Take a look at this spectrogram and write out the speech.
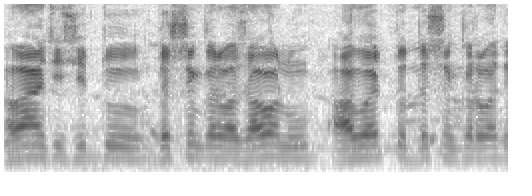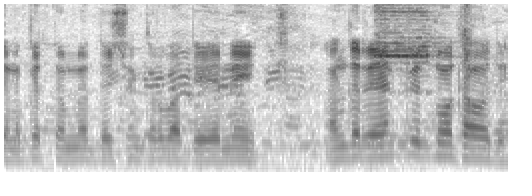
હવે અહીંથી સીધું દર્શન કરવા જવાનું. આવે તો દર્શન કરવા દે નકર તમને દર્શન કરવા દે નહીં. અંદર એન્ટ્રી જ ન થવા દે.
